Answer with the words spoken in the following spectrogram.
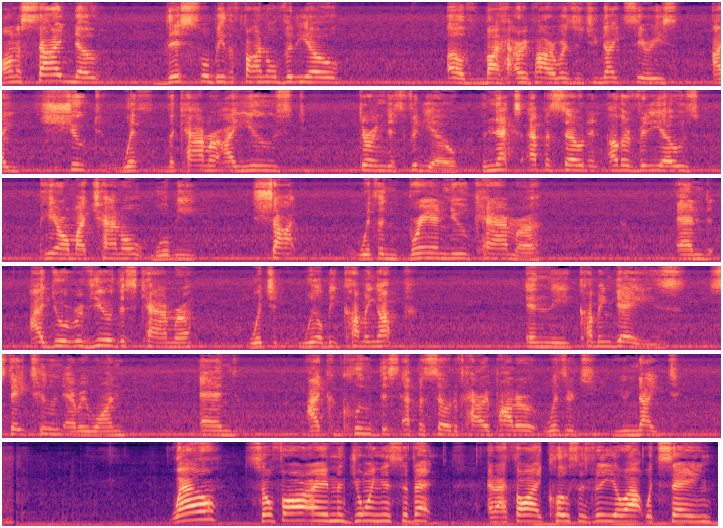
On a side note, this will be the final video of my Harry Potter Wizards Unite series I shoot with the camera I used during this video. The next episode and other videos here on my channel will be shot with a brand new camera and I do a review of this camera which will be coming up in the coming days. Stay tuned everyone and I conclude this episode of Harry Potter Wizards Unite. Well, so far I am enjoying this event and I thought I'd close this video out with saying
